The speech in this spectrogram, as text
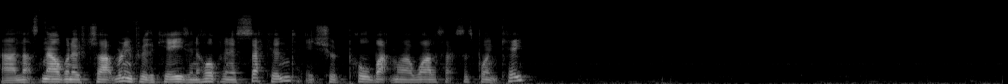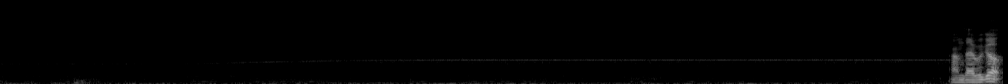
And that's now going to start running through the keys. And hopefully in a second, it should pull back my wireless access point key. And there we go.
